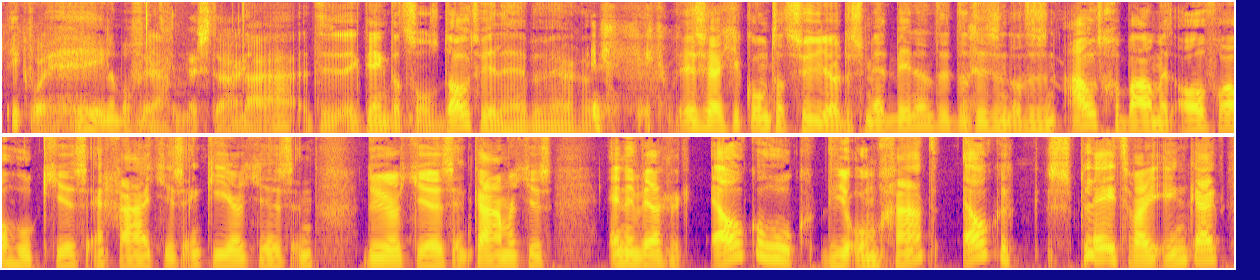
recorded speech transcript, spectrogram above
Ik word helemaal vet gemest daar. Nou ja, het is, ik denk dat ze ons dood willen hebben werkelijk. Ik, ik, Is er, je komt dat studio de Smet binnen. Dat, dat, is een, dat is een oud gebouw met overal hoekjes en gaatjes en kiertjes en deurtjes en kamertjes. En in werkelijk elke hoek die je omgaat, elke spleet waar je in kijkt,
